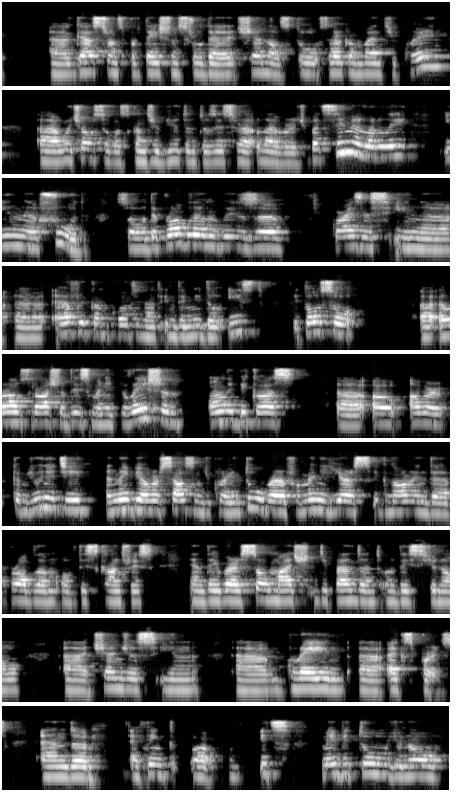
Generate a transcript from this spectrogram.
gas transportation through the channels to circumvent Ukraine, which also was contributing to this leverage. But similarly in food, so the problem with crisis in uh, uh, African continent, in the Middle East, it also uh, allows Russia this manipulation only because uh, our, our, community and maybe ourselves in Ukraine too were for many years ignoring the problem of these countries and they were so much dependent on these, you know, uh, changes in uh, grain uh, exports. And uh, I think it's maybe too, you know,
